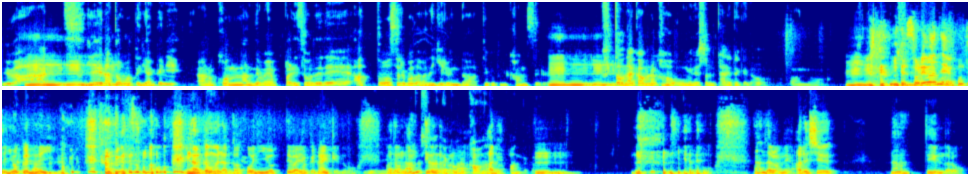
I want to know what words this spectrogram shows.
うわすげえなと思って逆にあのこんなんでもやっぱりそれで圧倒することができるんだっていうことに関する、ふと中村佳穂を思い出したら耐えたけどあのうん、いやそれはね本当に良くないよ。その中村佳穂によっては良くないけど。まあでもなんて言うんだろうな いやでもなんだろうね。ある種なんて言うんだろう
